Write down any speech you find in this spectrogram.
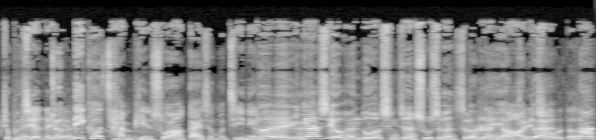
就不见了，就立刻铲平说要盖什么纪念公园。对，应该是有很多行政疏失跟责任要追究的。那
